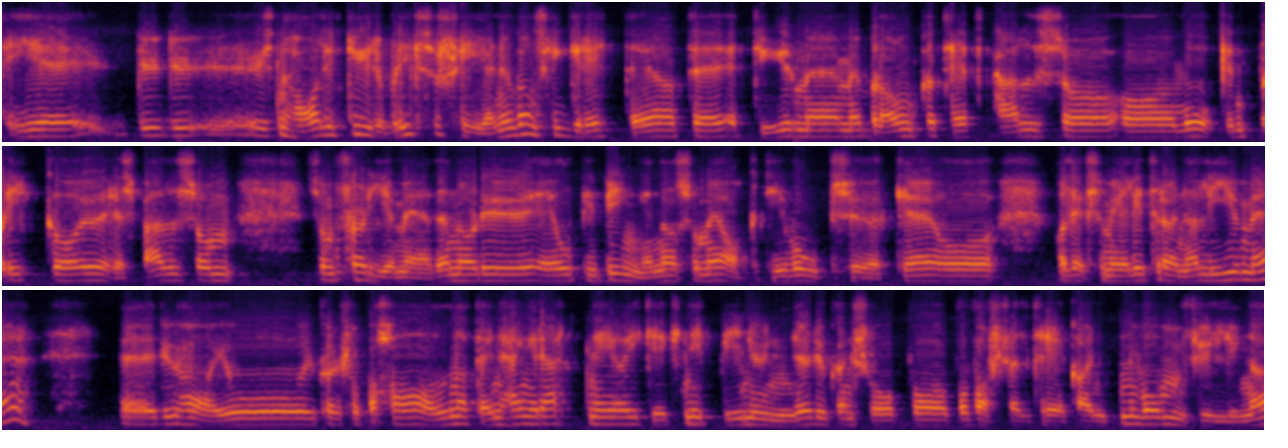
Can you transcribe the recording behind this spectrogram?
Nei, du, du, Hvis en har litt dyreblikk, så ser en jo ganske greit det at et dyr med, med blank og tett pels og, og våkent blikk og ørespill som, som, følger med det når du er oppe i bingen og som er aktiv og oppsøker og, og liksom er litt liv med, Eh, du har jo, du kan se på halen, at den henger rett ned og ikke knipper inn under. Du kan se på, på varseltrekanten, vomfyllinga,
